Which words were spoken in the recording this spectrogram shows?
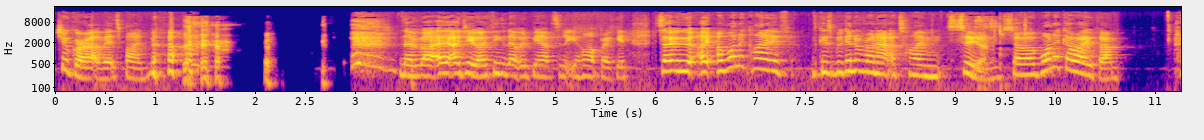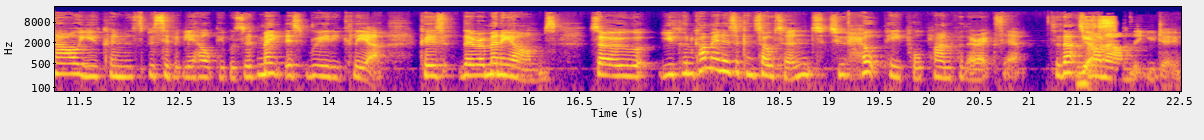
she'll grow out of it. It's fine. no, but I, I do. I think that would be absolutely heartbreaking. So I, I want to kind of because we're going to run out of time soon. Yes. So I want to go over how you can specifically help people. So make this really clear because there are many arms. So you can come in as a consultant to help people plan for their exit. So that's Yes. one arm that you do.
